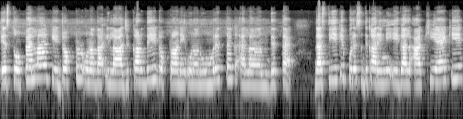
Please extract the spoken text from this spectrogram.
ਇਸ ਤੋਂ ਪਹਿਲਾਂ ਕਿ ਡਾਕਟਰ ਉਹਨਾਂ ਦਾ ਇਲਾਜ ਕਰਦੇ, ਡਾਕਟਰਾਂ ਨੇ ਉਹਨਾਂ ਨੂੰ ਮ੍ਰਿਤਕ ਐਲਾਨ ਦਿੱਤਾ। ਦੱਸਦੀ ਹੈ ਕਿ ਪੁਲਿਸ ਅਧਿਕਾਰੀ ਨੇ ਇਹ ਗੱਲ ਆਖੀ ਹੈ ਕਿ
